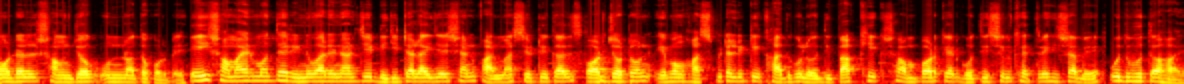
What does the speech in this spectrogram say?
মডেল সংযোগ উন্নত করবে। এই সময়ের মধ্যে রিনিউয়াল এনার্জি ডিজিটালাইজেশন ফার্মাসিউটিক্যালস পর্যটন এবং হসপিটালিটি খাতগুলো দ্বিপাক্ষিক সম্পর্কের গতিশীল ক্ষেত্রে হিসাবে উদ্ভূত হয়,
